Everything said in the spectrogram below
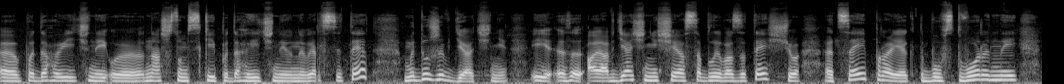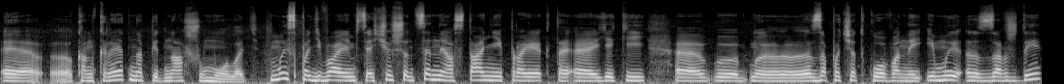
е, педагогічний е, наш Сумський педагогічний університет, ми дуже вдячні. І, е, а вдячні ще особливо за те, що е, цей проєкт був створений е, е, конкретно під нашу молодь. Ми сподіваємося, що це не останній проєкт, е, е, е, започаткований, і ми завжди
